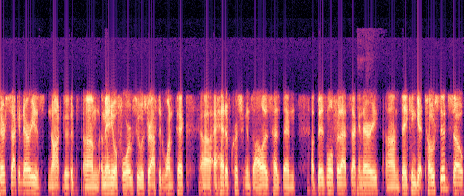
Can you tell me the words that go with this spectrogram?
their secondary is not good. Um, Emmanuel Forbes, who was drafted one pick uh, ahead of Christian Gonzalez, has been abysmal for that secondary. Um, they can get toasted. So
